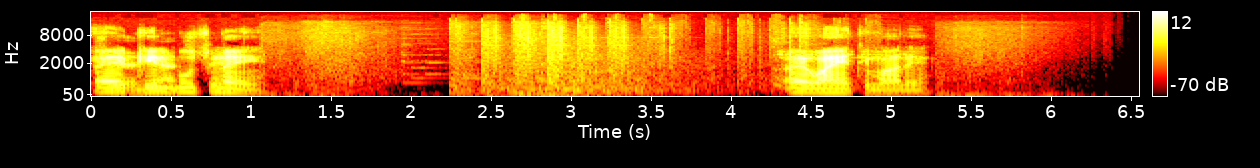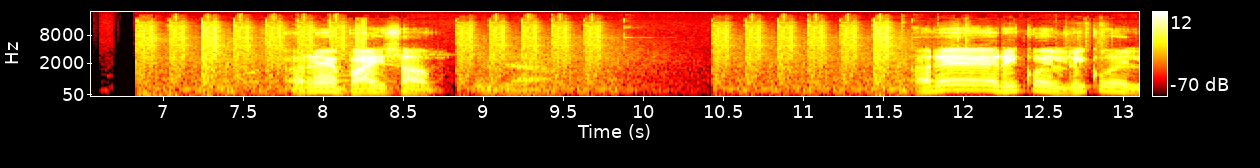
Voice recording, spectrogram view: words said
એ છે, કિલ ન્યા જ બૂચ છે. નહીં એ વાંહેથી મારે અરે ભાઈ સાહેબ ફૂલ જા અરે રિકોઇલ રિકોઇલ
